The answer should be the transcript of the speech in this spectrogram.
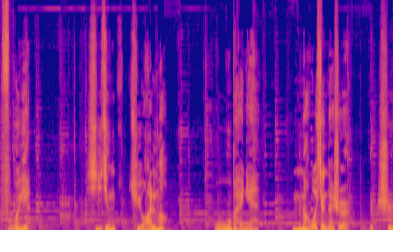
佛爷，西经取完了，五百年，那我现在是是。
